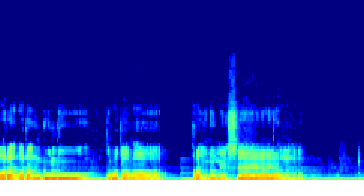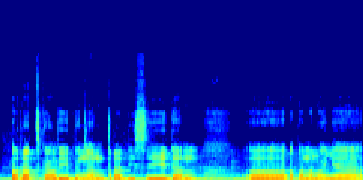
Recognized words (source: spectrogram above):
orang-orang dulu, terutama orang Indonesia ya, yang erat sekali dengan tradisi dan eh, apa namanya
